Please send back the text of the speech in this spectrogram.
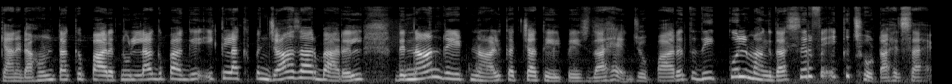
ਕੈਨੇਡਾ ਹੁਣ ਤੱਕ ਭਾਰਤ ਨੂੰ ਲਗਭਗ 1,50,000 ਬੈਰਲ ਦੇ ਨਾਨ ਰੇਟ ਨਾਲ ਕੱਚਾ ਤੇਲ ਭੇਜਦਾ ਹੈ ਜੋ ਭਾਰਤ ਦੀ ਕੁੱਲ ਮੰਗ ਦਾ ਸਿਰਫ ਇੱਕ ਛੋਟਾ ਹਿੱਸਾ ਹੈ।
